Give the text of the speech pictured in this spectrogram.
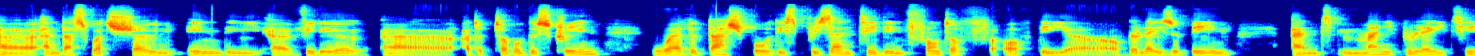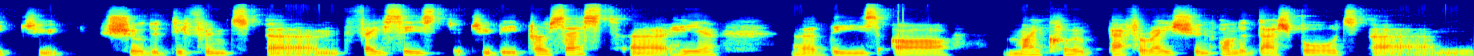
Uh, and that's what's shown in the uh, video uh, at the top of the screen, where the dashboard is presented in front of, of, the, uh, of the laser beam and manipulated to show the different um, faces to, to, be processed. Uh, here, uh, these are micro perforation on the dashboard um,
